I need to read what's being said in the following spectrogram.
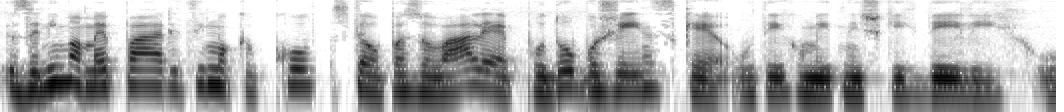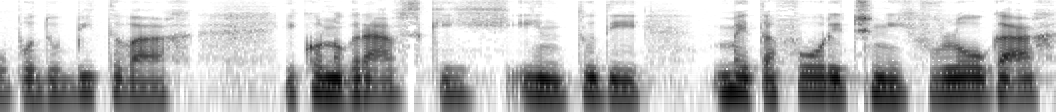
Zanima me pa, recimo, kako ste opazovali podobo ženske v teh umetniških delih, v podobitvah, ikonografskih in tudi metaforičnih vlogah,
